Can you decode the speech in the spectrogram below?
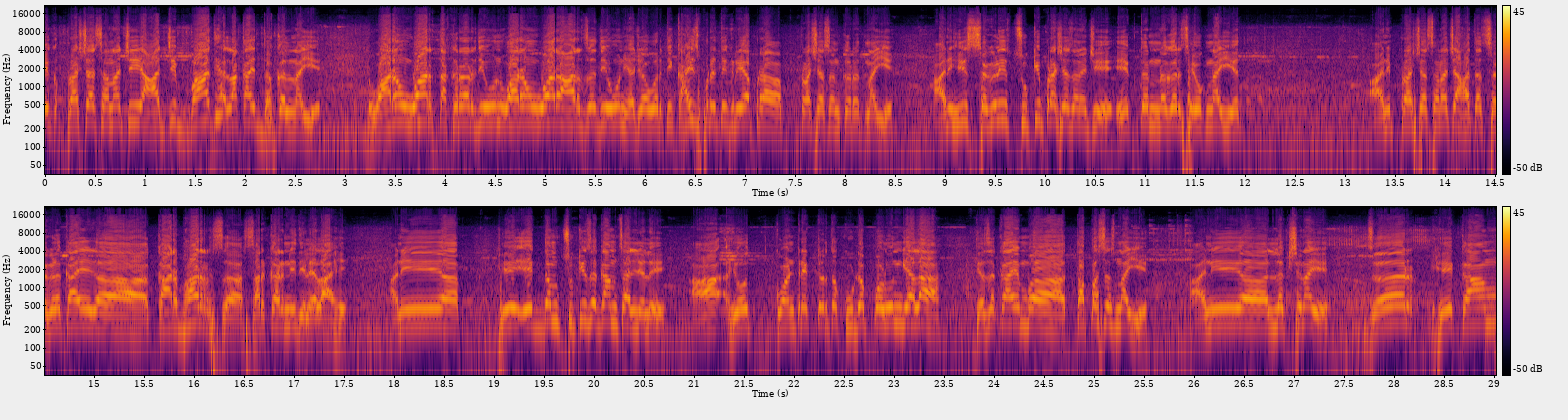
एक प्रशासनाची अजिबात ह्याला काही दखल नाही आहे वारंवार तक्रार देऊन वारंवार अर्ज देऊन ह्याच्यावरती काहीच प्रतिक्रिया प्र प्रशासन करत नाही आहे आणि ही सगळी चुकी प्रशासनाची आहे. एकतर नगरसेवक नाही आहेत आणि प्रशासनाच्या हातात सगळं काय कारभार स सरकारने दिलेला आहे. आणि हे एकदम चुकीचं काम चाललेलं आहे. आ ह्यो कॉन्ट्रॅक्टर तर कुठं पळून गेला त्याचं काय म, तपासच नाही आहे आणि लक्ष नाही आहे जर हे काम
